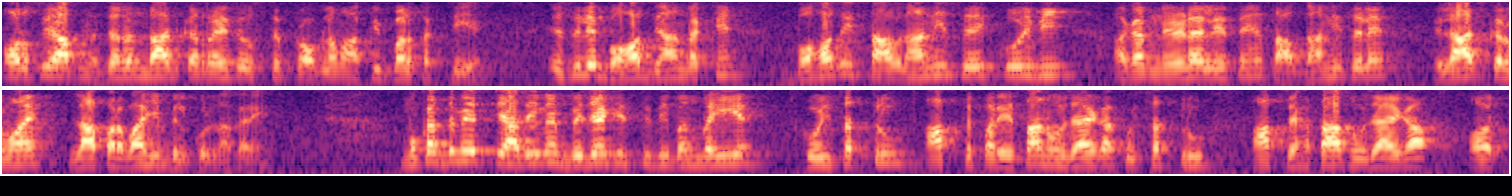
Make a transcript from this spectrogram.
और उसे आप नज़रअंदाज कर रहे थे, उससे प्रॉब्लम आपकी बढ़ सकती है। इसलिए बहुत ध्यान रखें, बहुत ही सावधानी से कोई भी अगर निर्णय लेते हैं, सावधानी से लें, इलाज करवाएँ, लापरवाही बिल्कुल ना करें। मुकदमे इत्यादि में विजय की स्थिति बन रही है कोई शत्रु आपसे परेशान हो जाएगा, कोई शत्रु आपसे हताश हो जाएगा और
